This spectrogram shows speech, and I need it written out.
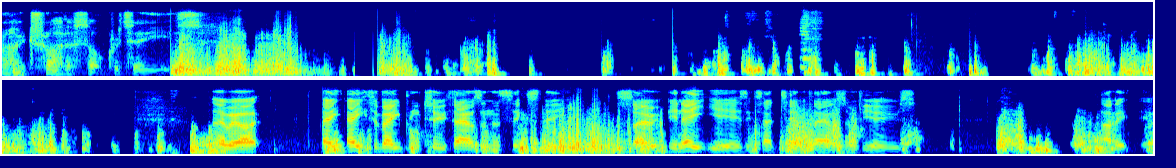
Right, trial of Socrates. There we are, 8th of April 2016. So in eight years, it's had 10,000 views and it, uh,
